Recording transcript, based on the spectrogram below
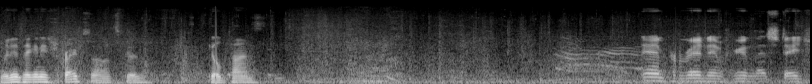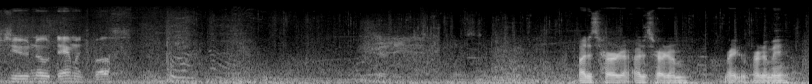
We didn't take any strikes, so that's good. Killed time. And prevented him from getting that stage two no damage buff. Really close to I just heard I just heard him right in front of me.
